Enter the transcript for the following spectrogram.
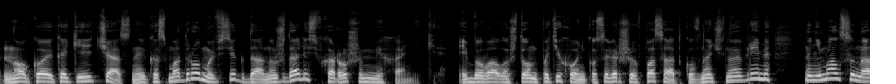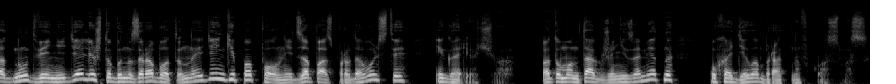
Но кое-какие частные космодромы всегда нуждались в хорошем механике. И бывало, что он, потихоньку совершив посадку в ночное время, нанимался на одну-две недели, чтобы на заработанные деньги пополнить запас продовольствия и горючего. Потом он также незаметно уходил обратно в космос.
